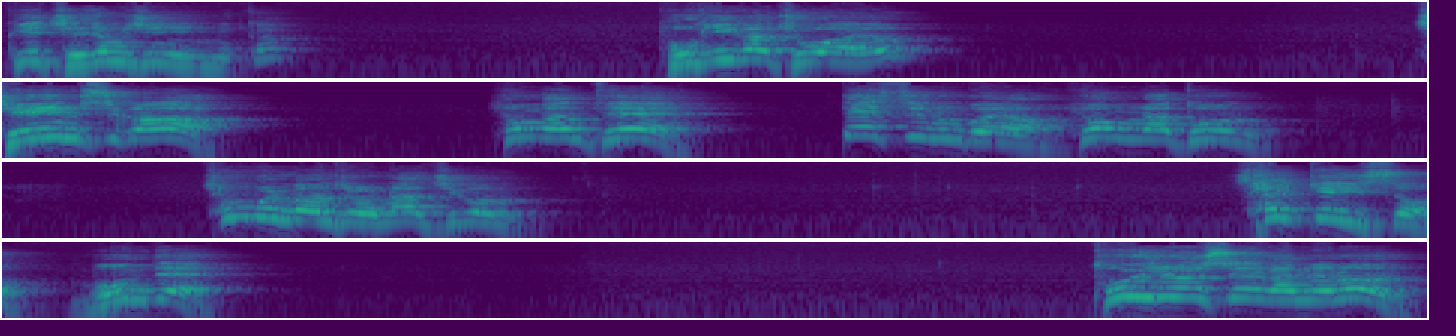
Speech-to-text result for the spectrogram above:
그게 제정신입니까? 보기가 좋아요? 제임스가 형한테 떼 쓰는 거야. 형 나 돈 천불만 줘. 나 지금 살 게 있어. 뭔데? 토이러스에 가면은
